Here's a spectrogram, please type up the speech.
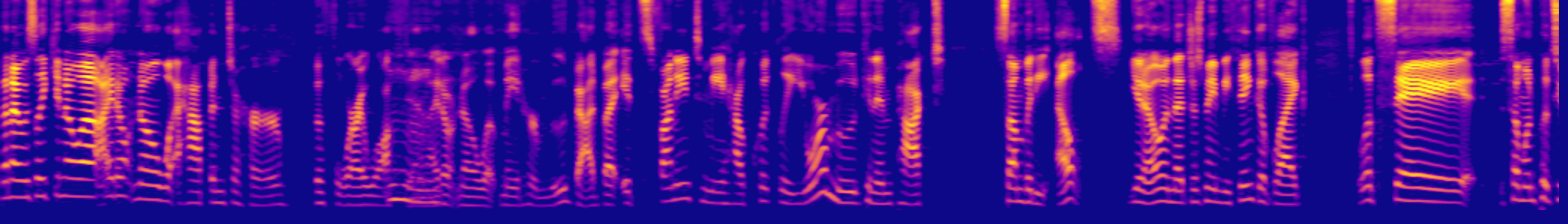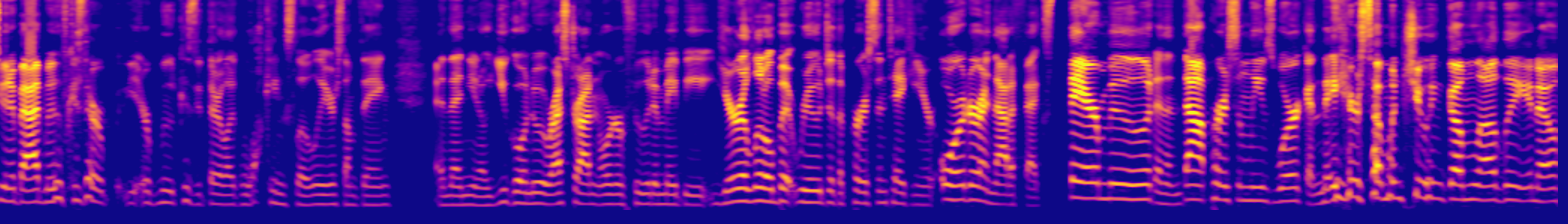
Then I was like, you know what? I don't know what happened to her before I walked mm-hmm. in. I mm-hmm. don't know what made her mood bad, but it's funny to me how quickly your mood can impact somebody else, you know? And that just made me think of like, let's say someone puts you in a bad mood because they're your mood because they're like walking slowly or something and then you know you go into a restaurant and order food and maybe you're a little bit rude to the person taking your order and that affects their mood and then that person leaves work and they hear someone chewing gum loudly you know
